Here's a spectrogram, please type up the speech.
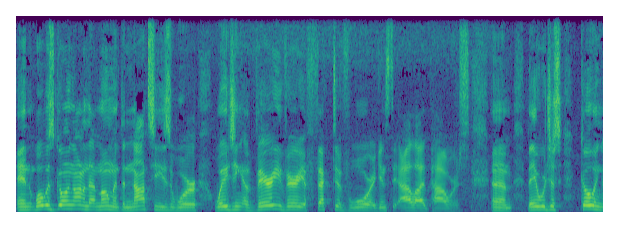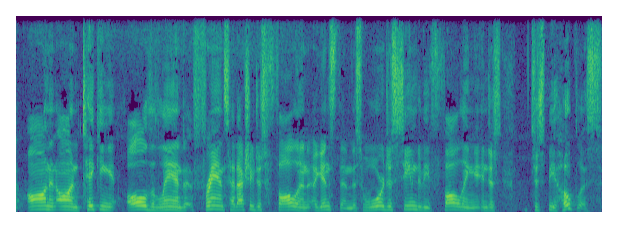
And what was going on in that moment, the Nazis were waging a very, very effective war against the Allied powers. Um, they were just going on and on, taking all the land. France had actually just fallen against them. This war just seemed to be falling and just, just be hopeless.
